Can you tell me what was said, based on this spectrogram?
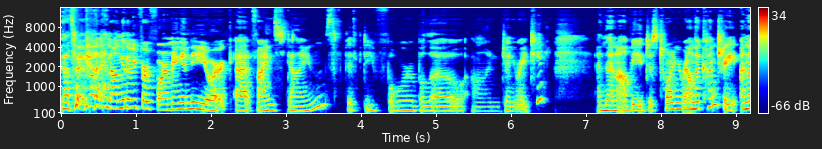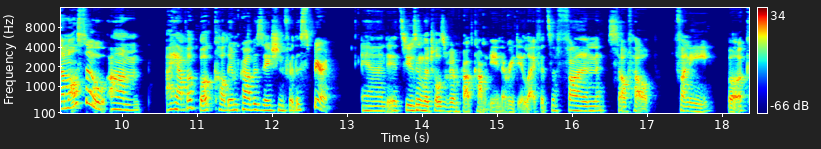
that's it. And I'm going to be performing in New York at Feinstein's 54 Below on January 18th. And then I'll be just touring around the country. And I'm also, um, I have a book called Improvisation for the Spirit. And it's using the tools of improv comedy in everyday life. It's a fun, self help, funny book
